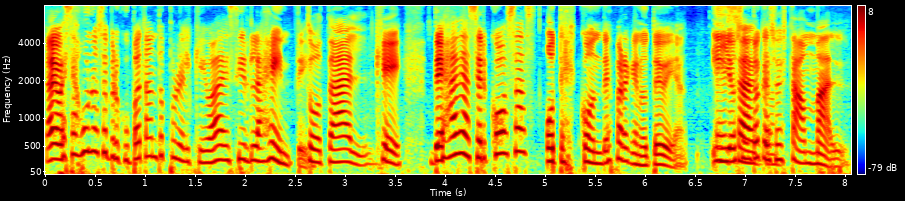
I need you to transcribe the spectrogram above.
a veces uno se preocupa tanto por el que va a decir la gente. total. que dejas de hacer cosas o te escondes para que no te vean. Y yo siento que eso está mal.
